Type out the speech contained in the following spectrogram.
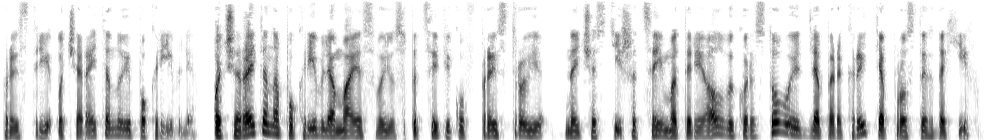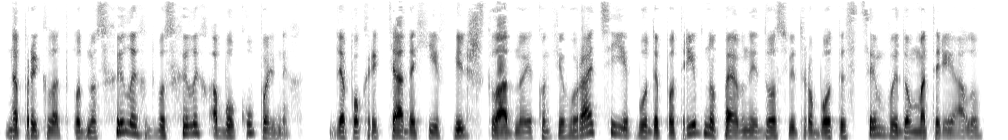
пристрій очеретяної покрівлі. Очеретяна покрівля має свою специфіку в пристрої. Найчастіше цей матеріал використовують для перекриття простих дахів, наприклад, односхилих, двосхилих або купольних. Для покриття дахів більш складної конфігурації буде потрібно певний досвід роботи з цим видом матеріалу.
